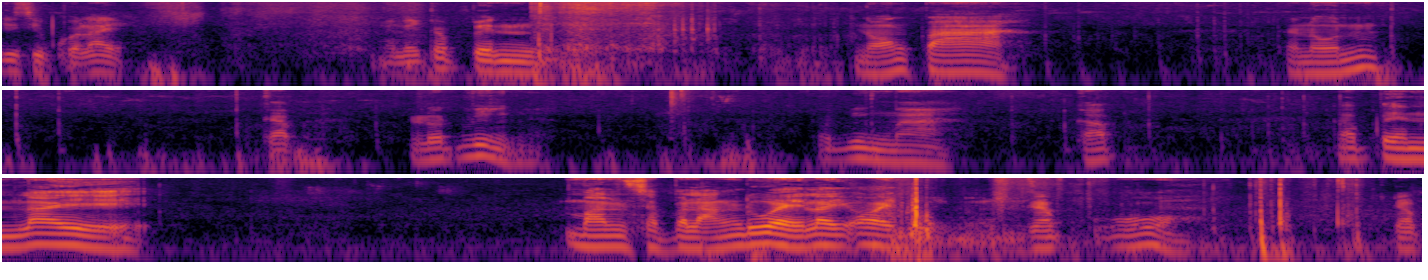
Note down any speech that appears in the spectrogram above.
ยี่สิบกว่าไร่ อันนี้ก็เป็นหนองปลาถนน กับรถวิ่ง รถวิ่งมาครับ ก็เป็นไร่มันสับปะหลังด้วยไร่อ้อยด้วยครับ โอ้ครับ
